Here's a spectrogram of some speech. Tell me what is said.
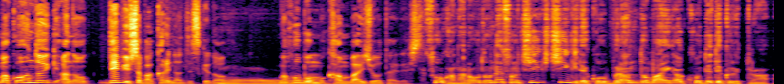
まあ、本当にあのデビューしたばっかりなんですけど、まあ、ほぼもう完売状態でした。そうかなるほどね。その地域地域でこうブランド米がこう出てくるっていうのは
